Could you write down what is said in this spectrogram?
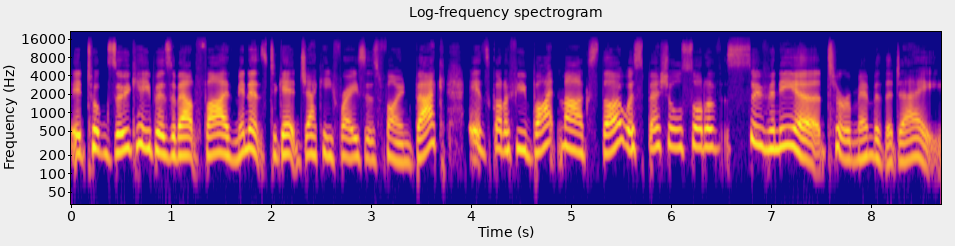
It took zookeepers about five minutes to get Jackie Fraser's phone back. It's got a few bite marks, though, a special sort of souvenir to remember the day.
